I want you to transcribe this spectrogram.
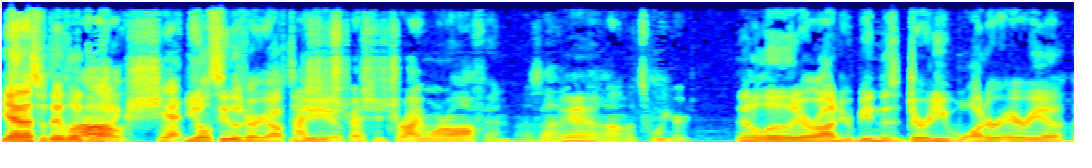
Yeah, that's what they look oh like. Oh shit! You don't see those very often, I do should, you? I should try more often. Is that? Yeah. Oh, that's weird. Then a little later on, you'll be in this dirty water area.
